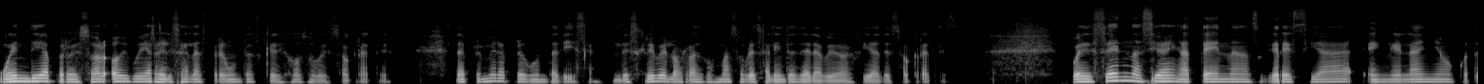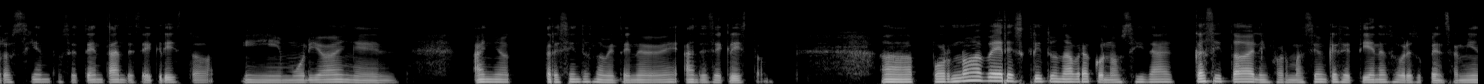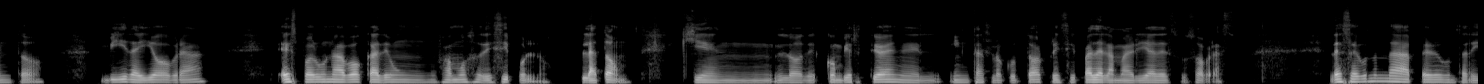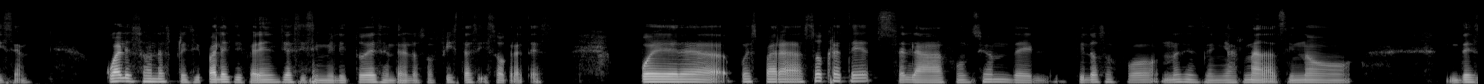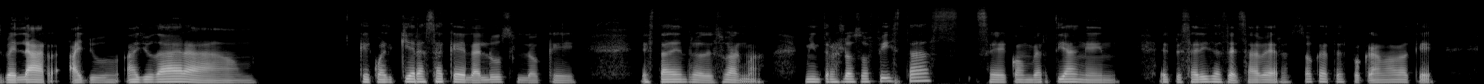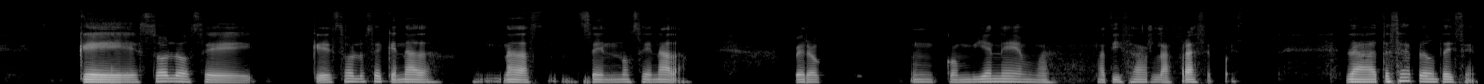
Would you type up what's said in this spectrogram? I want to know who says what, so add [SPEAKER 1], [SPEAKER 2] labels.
[SPEAKER 1] Buen día, profesor. Hoy voy a realizar las preguntas que dejó sobre Sócrates. La primera pregunta dice, describe los rasgos más sobresalientes de la biografía de Sócrates. Pues él nació en Atenas, Grecia, en el año 470 a.C. y murió en el año 399 a.C. Ah, por no haber escrito una obra conocida, casi toda la información que se tiene sobre su pensamiento, vida y obra es por una boca de un famoso discípulo, Platón, quien lo convirtió en el interlocutor principal de la mayoría de sus obras. La segunda pregunta dice, ¿cuáles son las principales diferencias y similitudes entre los sofistas y Sócrates? Pues, pues para Sócrates la función del filósofo no es enseñar nada, sino desvelar, ayu- ayudar a mm, que cualquiera saque de la luz lo que está dentro de su alma. Mientras los sofistas se convertían en especialistas del saber, Sócrates proclamaba que, que solo sé, que solo sé que nada, nada no sé nada, pero mm, conviene ma- matizar la frase, pues. La tercera pregunta dice,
